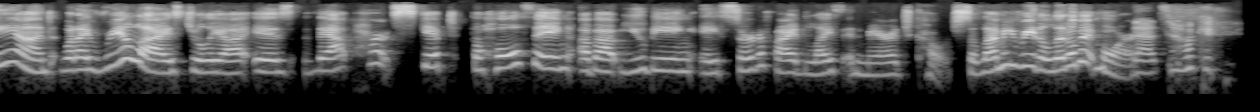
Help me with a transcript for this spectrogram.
And what I realized, Julia, is that part skipped the whole thing about you being a certified life and marriage coach. So let me read a little bit more. That's okay.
